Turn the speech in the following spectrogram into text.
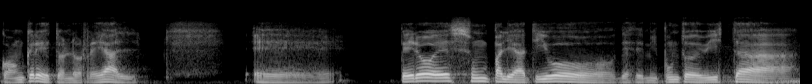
concreto, en lo real. Eh, pero es un paliativo desde mi punto de vista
